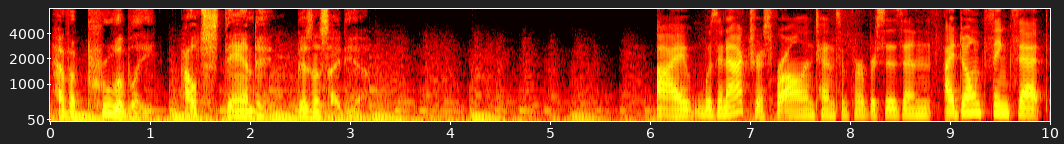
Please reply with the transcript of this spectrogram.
have a provably outstanding business idea. I was an actress for all intents and purposes, and I don't think that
